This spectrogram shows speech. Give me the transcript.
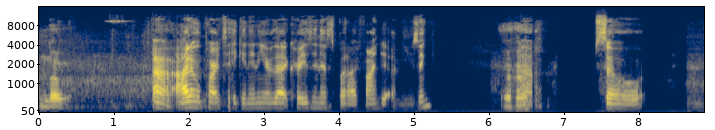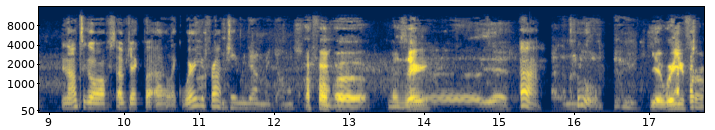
No. uh, I don't partake in any of that craziness, but I find it amusing. Uh huh. Um, so, not to go off subject, but uh, like, where are you from? Take me down to McDonald's. I'm from uh Missouri. Uh, yeah. Ah, cool. Yeah, where are you from?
